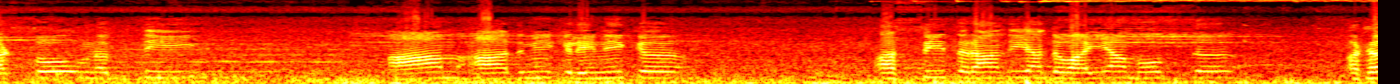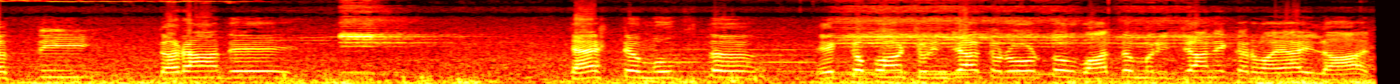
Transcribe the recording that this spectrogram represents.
829 ਆਮ ਆਦਮੀ ਕਲੀਨਿਕ 80 ਤਰ੍ਹਾਂ ਦੀਆਂ ਦਵਾਈਆਂ ਮੁਫਤ 38 ਤਰ੍ਹਾਂ ਦੇ ਟੈਸਟ ਮੁਫਤ 1.54 ਕਰੋੜ ਤੋਂ ਵੱਧ ਮਰੀਜ਼ਾਂ ਨੇ ਕਰਵਾਇਆ ਇਲਾਜ।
